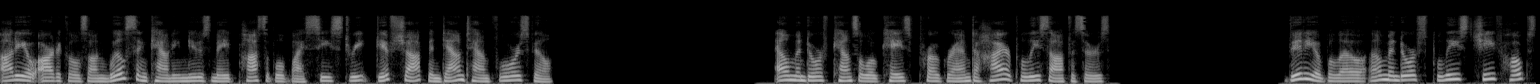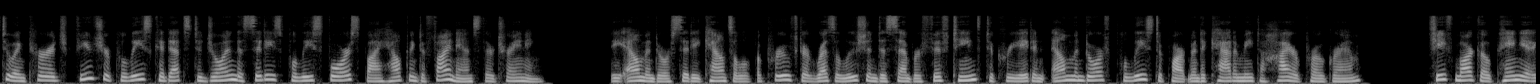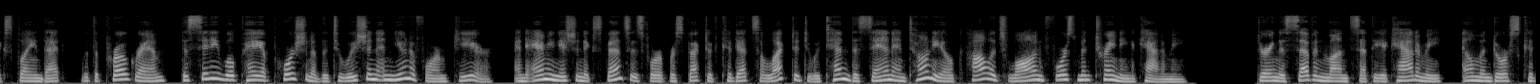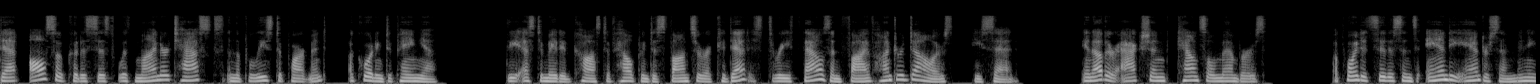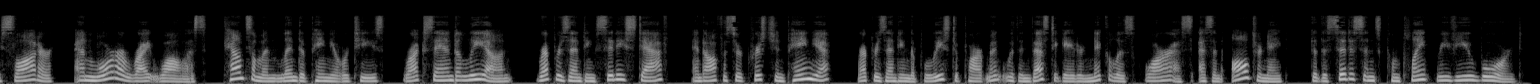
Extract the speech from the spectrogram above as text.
Audio articles on Wilson County News made possible by C Street Gift Shop in downtown Floresville. Elmendorf Council OK's program to hire police officers. Video below Elmendorf's police chief hopes to encourage future police cadets to join the city's police force by helping to finance their training. The Elmendorf City Council approved a resolution December 15 to create an Elmendorf Police Department Academy to Hire program. Chief Marco Pena explained that, with the program, the city will pay a portion of the tuition and uniform, gear, and ammunition expenses for a prospective cadet selected to attend the San Antonio College Law Enforcement Training Academy. During the seven months at the academy, Elmendorf's cadet also could assist with minor tasks in the police department, according to Pena. The estimated cost of helping to sponsor a cadet is $3,500, he said. In other action, council members, appointed citizens Andy Anderson, Minnie Slaughter, and Laura Wright Wallace, Councilman Linda Pena Ortiz, Roxanne de Leon, representing city staff, and Officer Christian Pena, representing the police department with investigator Nicholas Juarez as an alternate to the Citizens Complaint Review Board.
